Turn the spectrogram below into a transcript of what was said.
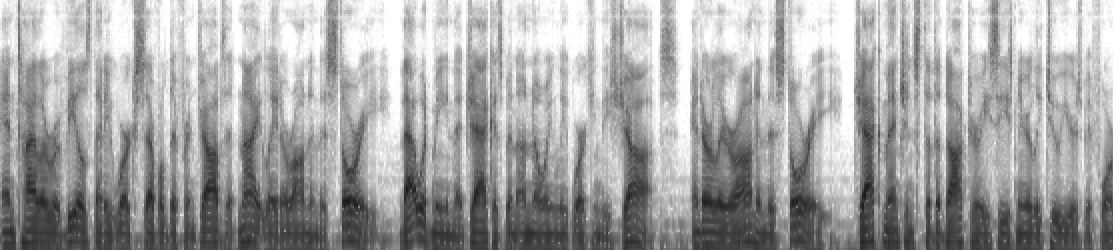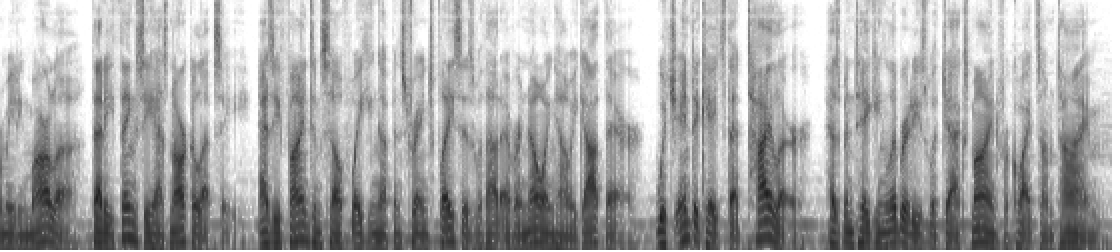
and Tyler reveals that he works several different jobs at night later on in this story. That would mean that Jack has been unknowingly working these jobs. And earlier on in this story, Jack mentions to the doctor he sees nearly two years before meeting Marla that he thinks he has narcolepsy, as he finds himself waking up in strange places without ever knowing how he got there, which indicates that Tyler has been taking liberties with Jack's mind for quite some time.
